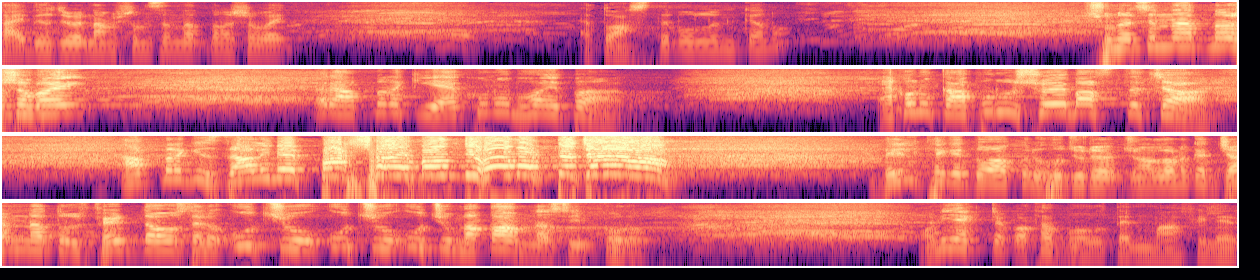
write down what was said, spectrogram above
সাইদ হুজুরের নাম শুনছেন না আপনারা সবাই? এত আসতে বললেন কেন? শুনেছেন না আপনারা সবাই? আরে আপনারা কি এখনও ভয় পান? এখনও কাপুরুষ হয়ে বাঁচতে চান? আপনারা কি জালিমের পাশায় বন্দী হয়ে মরতে চান? দিল থেকে দোয়া করি হুজুরের জন্য। আল্লাহ ওনাকে জান্নাতুল ফেরদাউসের উঁচু উঁচু উঁচু মাকাম নাসিব করো উনি একটা কথা বলতেন মাহফিলের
